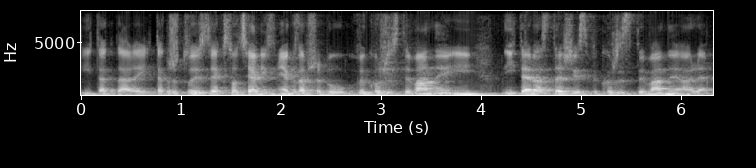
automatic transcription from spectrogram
i tak dalej. Także to jest jak socjalizm, jak zawsze był wykorzystywany i, i teraz też jest wykorzystywany, ale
